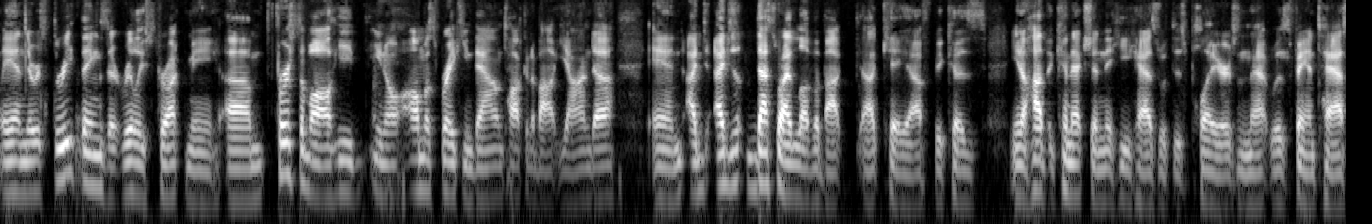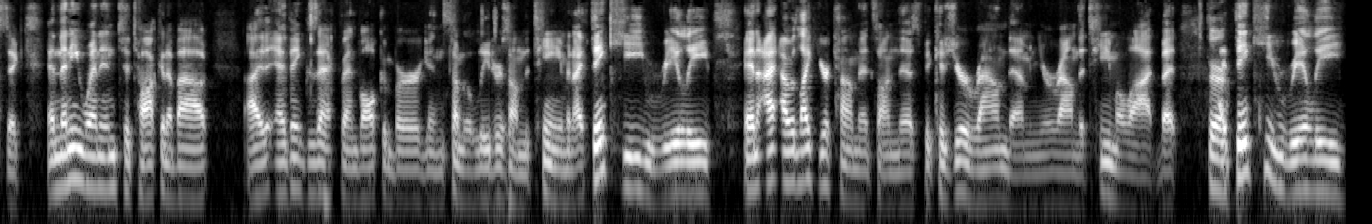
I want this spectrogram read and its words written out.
and there was three things that really struck me. Um, first of all, he you know almost breaking down, talking about Yonda, and I, I just that's what I love about uh, KF because you know how the connection that he has with his players, and that was fantastic. And then he went into talking about. I, I think Zach Van Valkenburg and some of the leaders on the team. And I think he really, and I, I would like your comments on this because you're around them and you're around the team a lot. But Sure. I think he really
